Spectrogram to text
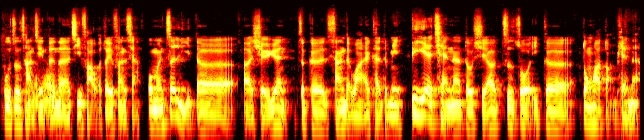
布置场景等等的技法，我都会分享。我们这里的呃学院这个 Sound One Academy 毕业前呢，都需要制作一个动画短片的。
